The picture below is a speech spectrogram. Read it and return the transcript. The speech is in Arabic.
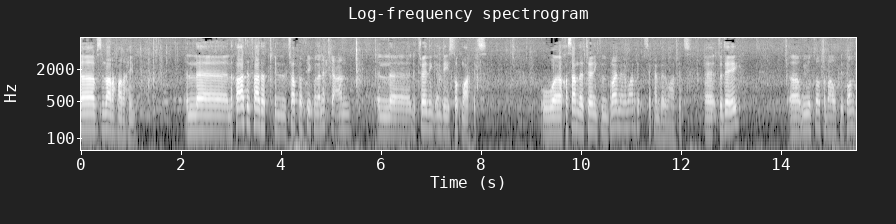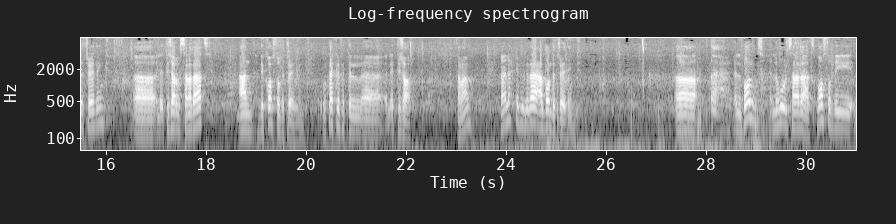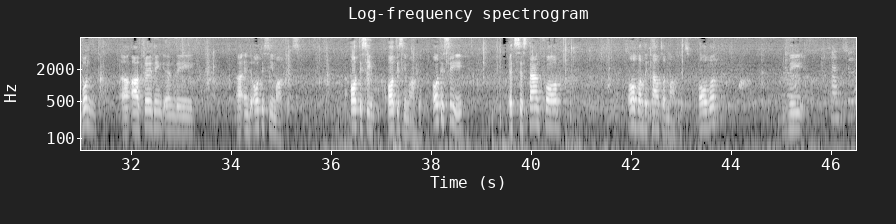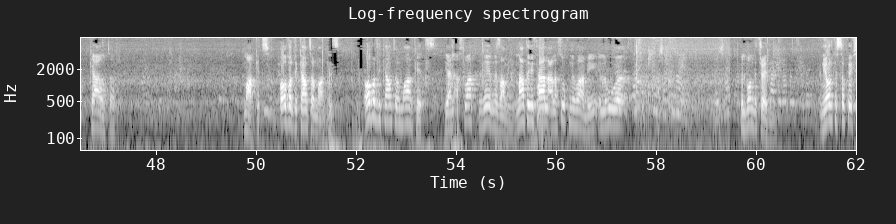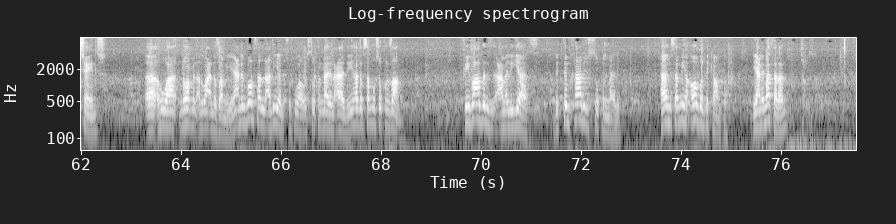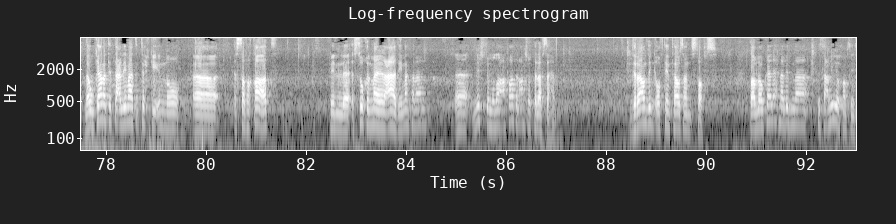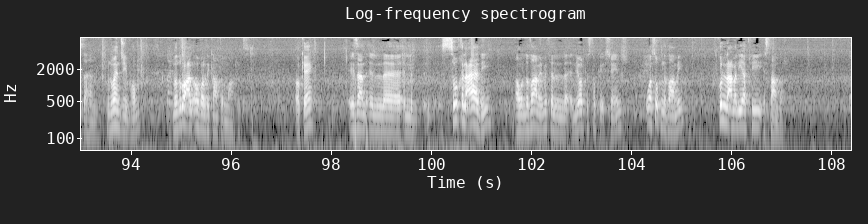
آه بسم الله الرحمن الرحيم. اللقاءات اللي فاتت في ال chapter 3 كنا نحكي عن ال trading in the stock markets وقسمنا ال trading في ال primary market وال secondary market today uh, we will talk about the bond trading uh, الاتجار بالسندات and the cost of trading وتكلفة uh, الاتجار. تمام؟ خلينا نحكي في البداية على ال bond trading آه البوند اللي هو السندات most of the bond uh, are trading in the uh, in the OTC markets OTC OTC market OTC it's a stand for over the counter market over the Cancer. counter markets over the counter markets over the counter markets يعني اسواق غير نظاميه نعطي مثال على سوق نظامي اللي هو في ال bond trading نيويورك stock exchange هو نوع من أنواع النظامية. يعني البورصة العادية بتشوفوها أو السوق المالي العادي هذا بسموه سوق نظامي. في بعض العمليات بتتم خارج السوق المالي. هذا بنسميها over the counter يعني مثلا لو كانت التعليمات بتحكي إنه آه الصفقات في السوق المالي العادي مثلا آه نشتري مضاعفات ال 10000 سهم. The rounding of 10000 stocks طب لو كان إحنا بدنا 950 سهم من وين نجيبهم؟ بنروح على ال over the counter market okay؟ اذا ال- ال- السوق العادي أو النظامي مثل نيويورك stock exchange هو سوق نظامي. كل العمليات فيه standard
